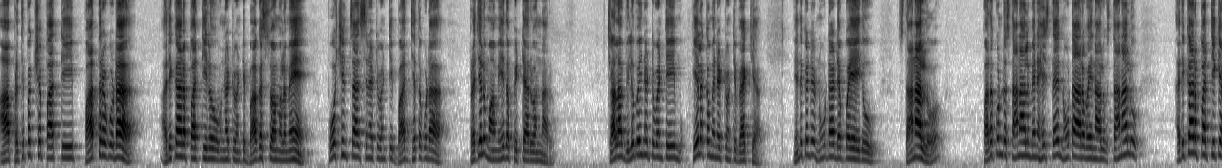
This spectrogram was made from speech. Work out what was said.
ఆ ప్రతిపక్ష పార్టీ పాత్ర కూడా అధికార పార్టీలో ఉన్నటువంటి భాగస్వాములమే పోషించాల్సినటువంటి బాధ్యత కూడా ప్రజలు మా మీద పెట్టారు అన్నారు. చాలా విలువైనటువంటి కీలకమైనటువంటి వ్యాఖ్య. ఎందుకంటే నూట డెబ్భై ఐదు స్థానాల్లో పదకొండు స్థానాలు మినహిస్తే నూట అరవై నాలుగు స్థానాలు అధికార పార్టీకే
